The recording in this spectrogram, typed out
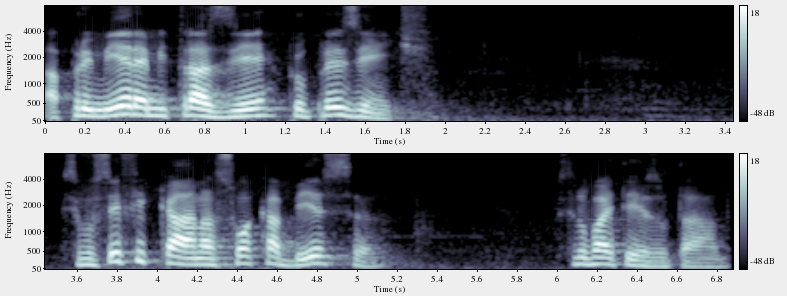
A primeira é me trazer para o presente. Se você ficar na sua cabeça, você não vai ter resultado.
